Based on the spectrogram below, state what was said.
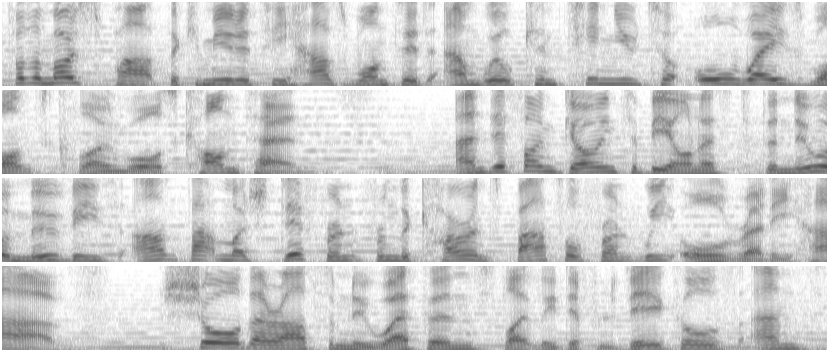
For the most part, the community has wanted and will continue to always want Clone Wars content. And if I'm going to be honest, the newer movies aren't that much different from the current Battlefront we already have. Sure, there are some new weapons, slightly different vehicles, and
